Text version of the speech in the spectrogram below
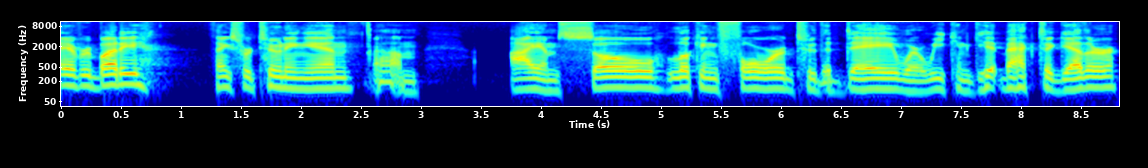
Hey, everybody. Thanks for tuning in. Um, I am so looking forward to the day where we can get back together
